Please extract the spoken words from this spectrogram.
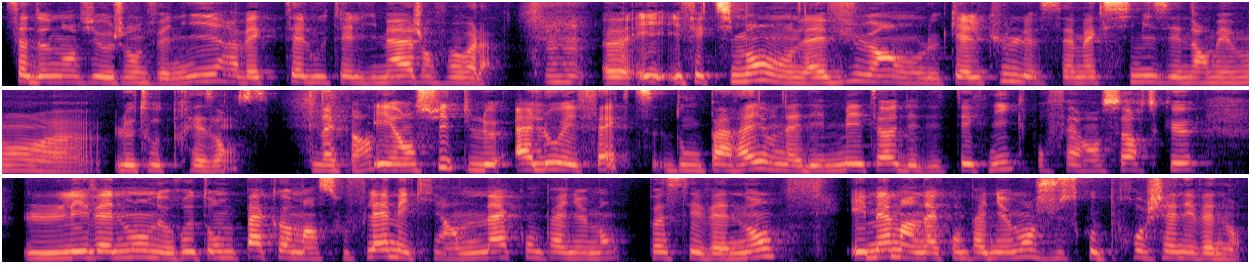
ça donne envie aux gens de venir avec telle ou telle image. Enfin voilà. Mhm. Euh, et effectivement, on l'a vu, hein, on le calcule, ça maximise énormément euh, le taux de présence. D'accord. Et ensuite, le halo effect. Donc, pareil, on a des méthodes et des techniques pour faire en sorte que l'événement ne retombe pas comme un soufflet, mais qu'il y ait un accompagnement post-événement et même un accompagnement jusqu'au prochain événement.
